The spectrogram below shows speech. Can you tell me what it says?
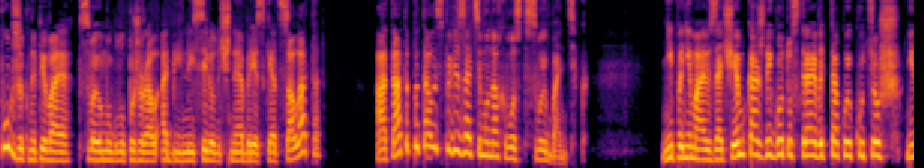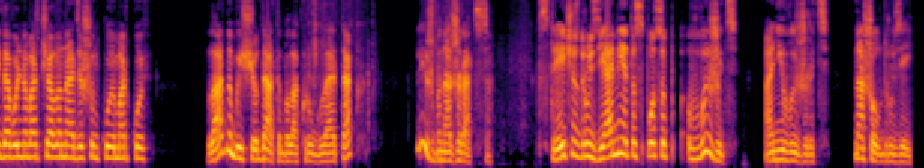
Пуджик, напивая, в своем углу пожирал обильные селедочные обрезки от салата, а Тата пыталась повязать ему на хвост свой бантик. «Не понимаю, зачем каждый год устраивать такой кутеж?» — недовольно ворчала Надя, шинкуя морковь. «Ладно бы еще дата была круглая, а так? Лишь бы нажраться. Встреча с друзьями — это способ выжить, а не выжрать. Нашел друзей.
